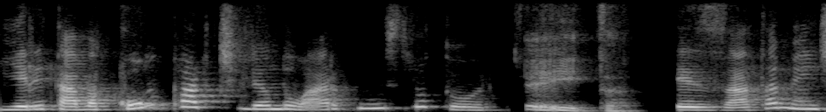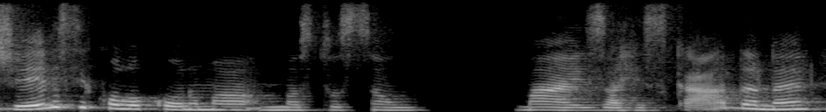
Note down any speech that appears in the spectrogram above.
E ele estava compartilhando o ar com o instrutor. Eita! Exatamente. Ele se colocou numa, numa situação mais arriscada, né?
